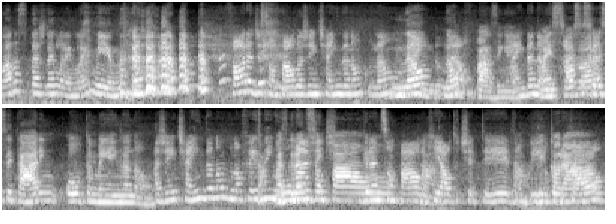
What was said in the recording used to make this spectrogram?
lá na cidade da Elaine, lá em Minas. Fora de São Paulo, a gente ainda não não Não, tá não, indo, não. fazem ainda. Ainda não. Mas só se Agora- solicitarem ou também ainda não. A gente ainda não, não fez Tá, nenhuma. Mas Grande a São gente- Paulo. Grande São Paulo, Tá. aqui Alto Tietê, Tá. tranquilo. Litoral. capital.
